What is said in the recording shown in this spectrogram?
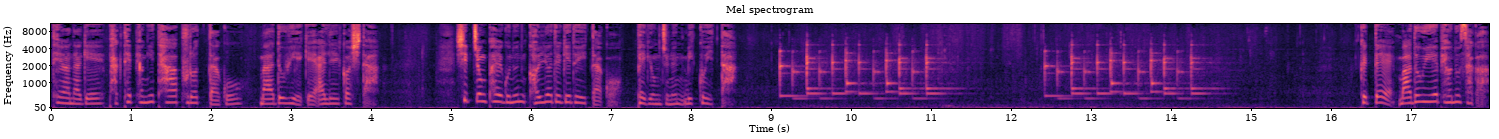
태연하게 박태평이 다 불었다고 마도휘에게 알릴 것이다. 10중 8구는 걸려들게 돼 있다고 백용준은 믿고 있다. 그때 마도위의 변호사가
